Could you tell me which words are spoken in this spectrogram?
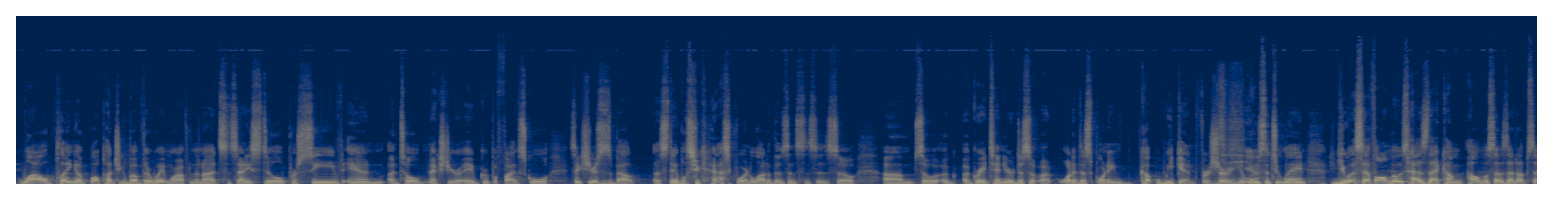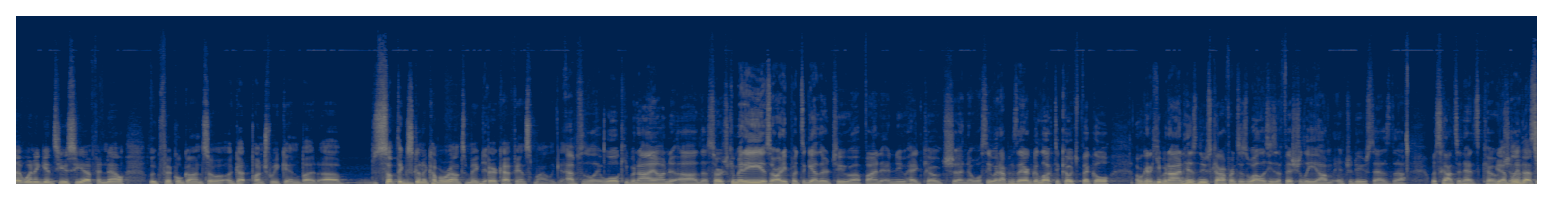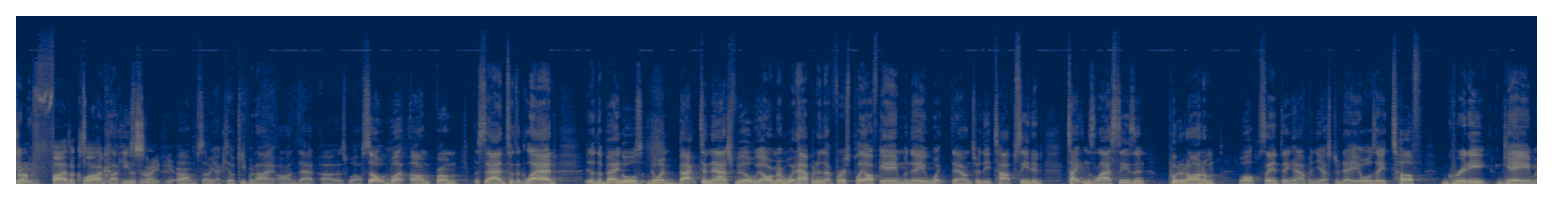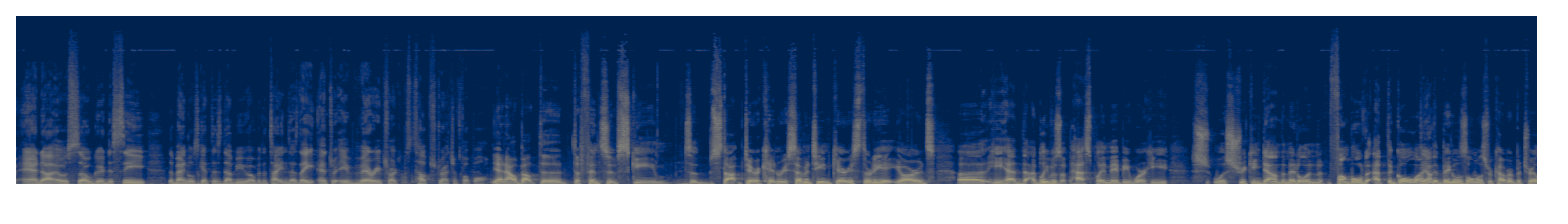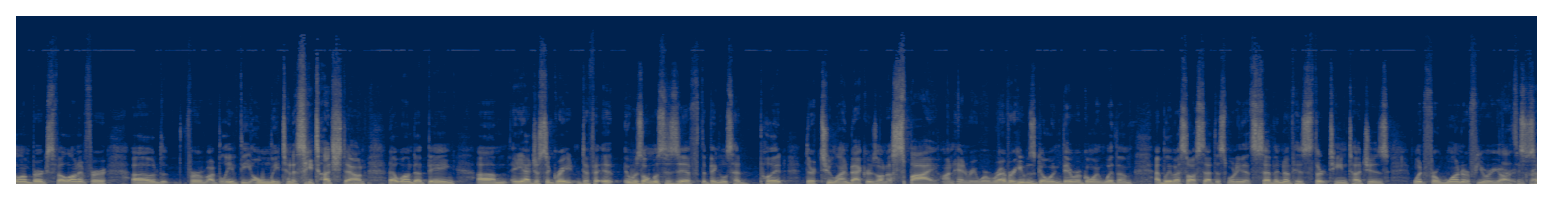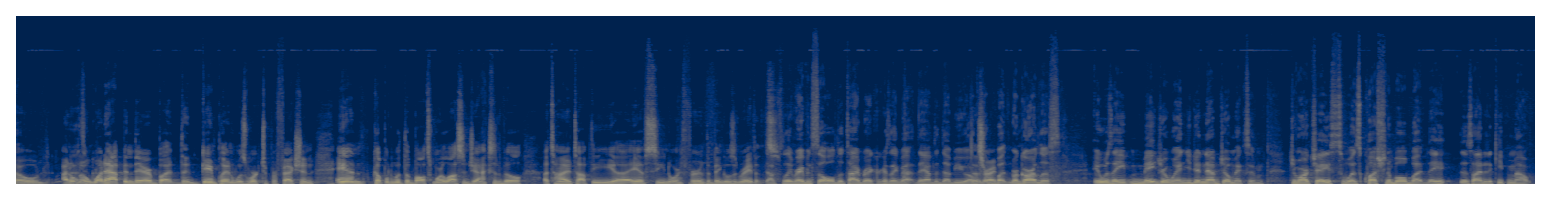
while playing a, while punching above their weight more often than not, Cincinnati still perceived and until next year a group of five school. Six years is about as stable as you can ask for in a lot of those instances. So, um, so a, a, great tenure. Dis- uh, what a disappointing cup weekend for sure. You yeah. lose to Tulane. USF almost has that come, almost has that upset win against UCF, and now Luke Fickell gone. So a gut punch weekend, but. Uh, Something's going to come around to make yeah. Bearcat fans smile again. Absolutely. We'll keep an eye on uh, the search committee is already put together to uh, find a new head coach, and uh, we'll see what happens there. Good luck to Coach Fickell. We're going to keep an eye on his news conference as well as he's officially um, introduced as the Wisconsin head coach. Yeah, I believe uh, that's around five o'clock, five o'clock Eastern. this night. Yeah. Um, so yeah, he'll keep an eye on that uh, as well. So, but um, from the sad to the glad. The Bengals going back to Nashville. We all remember what happened in that first playoff game when they went down to the top seeded Titans last season, put it on them. Well, same thing happened yesterday. It was a tough gritty game, and uh, it was so good to see the Bengals get this W over the Titans as they enter a very tr- tough stretch of football. Yeah, and how about the defensive scheme to stop Derrick Henry? 17 carries, 38 yards. Uh, he had, the, I believe it was a pass play maybe where he sh- was streaking down the middle and fumbled at the goal line. Yep. The Bengals almost recovered, but Treylon Burks fell on it for, uh, for I believe, the only Tennessee touchdown that wound up being. Um, and yeah, just a great. Def- it, it was almost as if the Bengals had put their two linebackers on a spy on Henry, where wherever he was going, they were going with him. I believe I saw a stat this morning that seven of his 13 touches went for one or fewer yards. So. I don't That's know what happened there, but the game plan was worked to perfection. And coupled with the Baltimore loss in Jacksonville, a tie atop the uh, AFC North for Mm-hmm. the Bengals and Ravens. Absolutely. Ravens still hold the tiebreaker because they, they have the W over That's them. right. But regardless, it was a major win. You didn't have Joe Mixon. Ja'Marr Chase was questionable, but they decided to keep him out.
